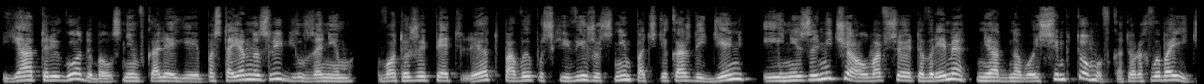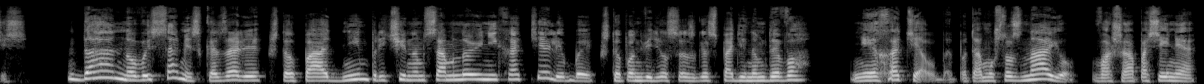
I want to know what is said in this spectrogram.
Я три года был с ним в коллегии, постоянно следил за ним. Вот уже пять лет по выпуске вижу с ним почти каждый день и не замечал во все это время ни одного из симптомов, которых вы боитесь. «Да, но вы сами сказали, что по одним причинам со мной не хотели бы, чтобы он виделся с господином Дево». «Не хотел бы, потому что знаю ваши опасения,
